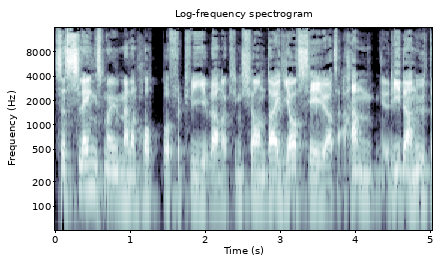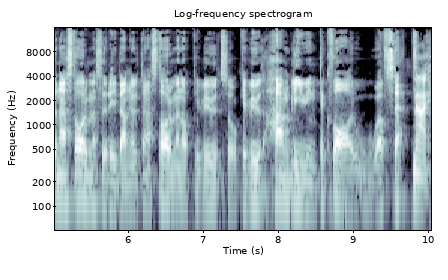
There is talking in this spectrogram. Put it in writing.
Sen slängs man ju mellan hopp och förtvivlan och kring Sean Dyke, jag ser ju att han, rider han ut den här stormen så rider han ut den här stormen, åker vi ut så åker vi ut. Han blir ju inte kvar oavsett. Nej.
